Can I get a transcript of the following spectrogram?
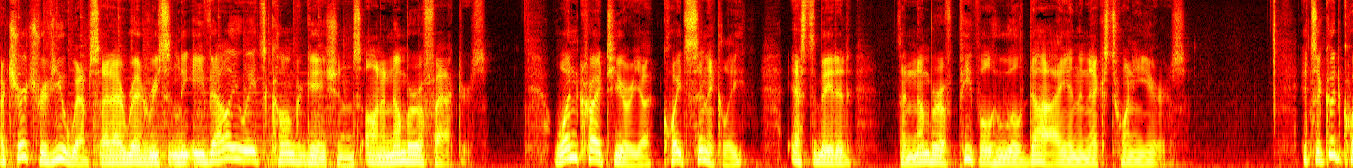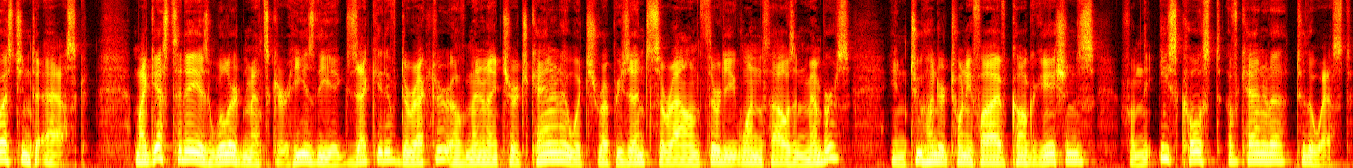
A church review website I read recently evaluates congregations on a number of factors. One criteria, quite cynically, estimated the number of people who will die in the next 20 years. It's a good question to ask. My guest today is Willard Metzger. He is the executive director of Mennonite Church Canada, which represents around 31,000 members in 225 congregations from the east coast of Canada to the west.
